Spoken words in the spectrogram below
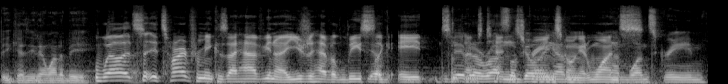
because you don't want to be. Well, it's it's hard for me because I have you know I usually have at least Yeah, like eight, sometimes ten Russell screens on, going, at once. on one screen,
